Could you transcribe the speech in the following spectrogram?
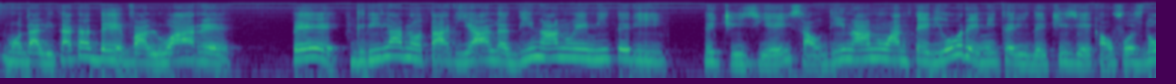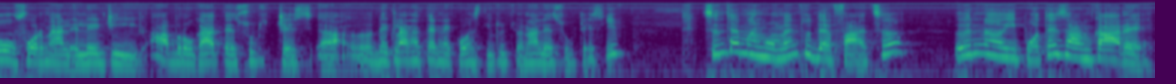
modalitatea de evaluare pe grila notarială din anul emiterii deciziei sau din anul anterior emiterii deciziei, că au fost două forme ale legii abrogate, succes, declarate neconstituționale succesiv, suntem în momentul de față în uh, ipoteza în care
